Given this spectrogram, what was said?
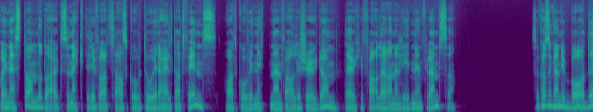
Og i neste åndedrag så nekter de for at SARS-CoV-2 i det hele tatt fins, og at covid-19 er en farlig sykdom, det er jo ikke farligere enn en liten influensa. Så hvordan kan de både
